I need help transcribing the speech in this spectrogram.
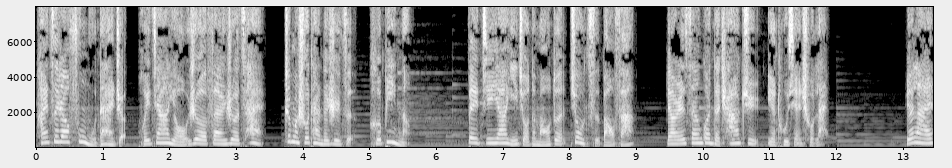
孩子让父母带着，回家有热饭热菜，这么舒坦的日子何必呢？被积压已久的矛盾就此爆发，两人三观的差距也凸显出来。原来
